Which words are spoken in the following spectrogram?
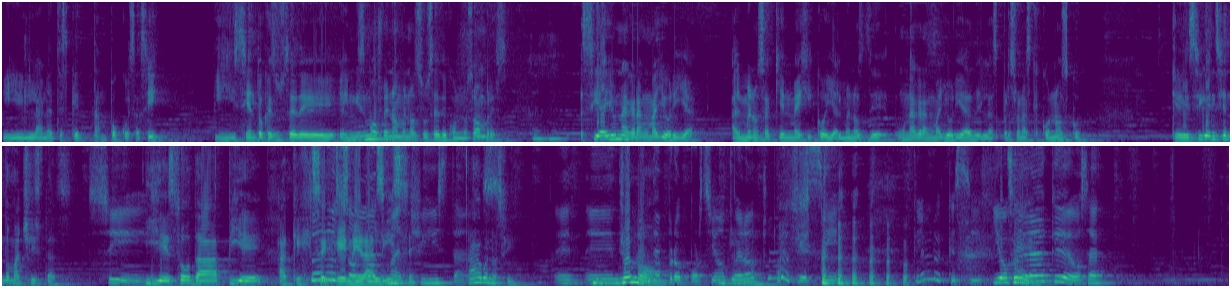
Y la neta es que tampoco es así. Y siento que sucede, el mismo fenómeno sucede con los hombres. Si hay una gran mayoría, al menos aquí en México y al menos de una gran mayoría de las personas que conozco, que siguen siendo machistas. Sí. Y eso da pie a que Todos se somos generalice. machistas. Ah, bueno, sí. En, en Yo no. proporción, Yo pero no. claro que sí. claro que sí. Y ojalá Sí. que, o sea,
